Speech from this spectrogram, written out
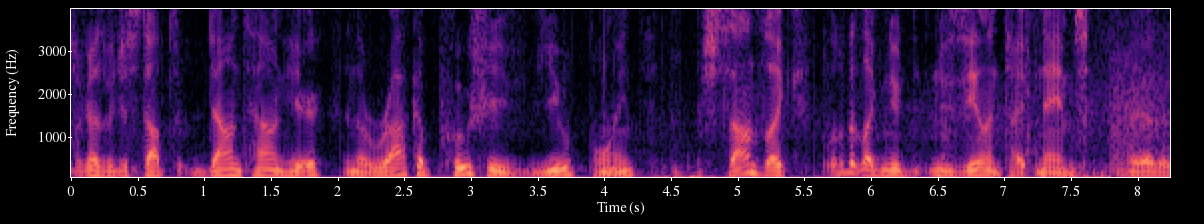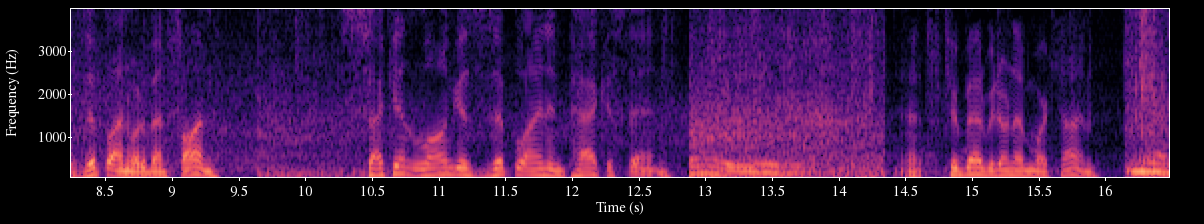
So guys, we just stopped downtown here in the Rakaposhi viewpoint, which sounds like a little bit like New, New Zealand type names. Oh yeah, the zip line would have been fun. Second longest zip line in Pakistan. Yeah, it's too bad we don't have more time. Yeah.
